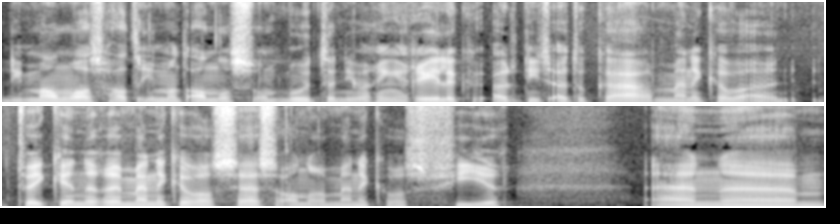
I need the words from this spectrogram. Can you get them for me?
die man was, had iemand anders ontmoet en die gingen redelijk uit het niets uit elkaar. Manneke, wa- twee kinderen, Manneke was zes, andere Manneke was vier. En ehm,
